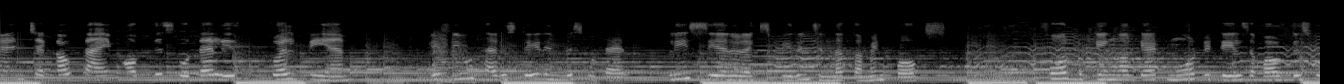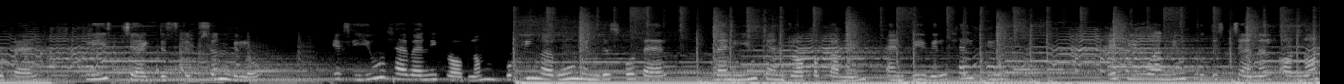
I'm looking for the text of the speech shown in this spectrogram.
and check-out time of this hotel is 12 p.m. If you have stayed in this hotel, please share your experience in the comment box. For booking or get more details about this hotel, please check description below. If you have any problem booking a room in this hotel, then you can drop a comment and we will help you. If you are new to this channel or not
